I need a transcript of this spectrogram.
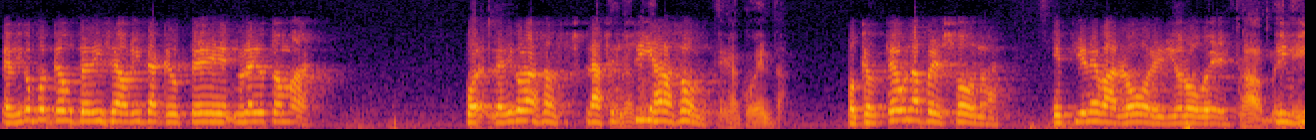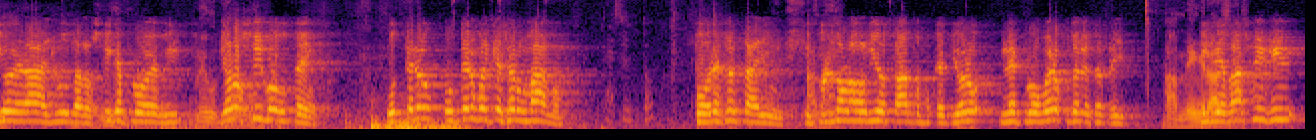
Le digo porque usted dice ahorita que usted no le ayuda mal. Pues, le digo la, la sencilla razón. Tenga cuenta. Porque usted es una persona que tiene valores, Dios lo ve. Y Dios le da ayuda, lo sigue prohibiendo. Yo lo sigo a usted. Usted no, usted no es cualquier ser humano. Por eso está ahí. Y por eso lo odio tanto, porque Dios le provee lo que usted necesita. Amén, y le va a seguir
